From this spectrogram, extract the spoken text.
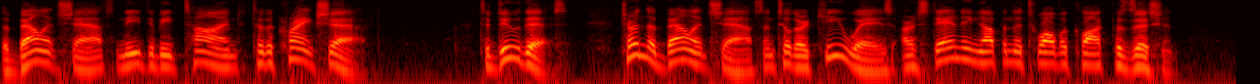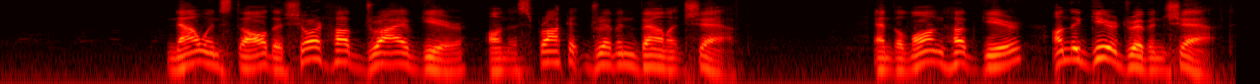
the balance shafts need to be timed to the crankshaft. To do this, turn the balance shafts until their keyways are standing up in the 12 o'clock position. Now install the short hub drive gear on the sprocket-driven balance shaft and the long hub gear on the gear-driven shaft.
